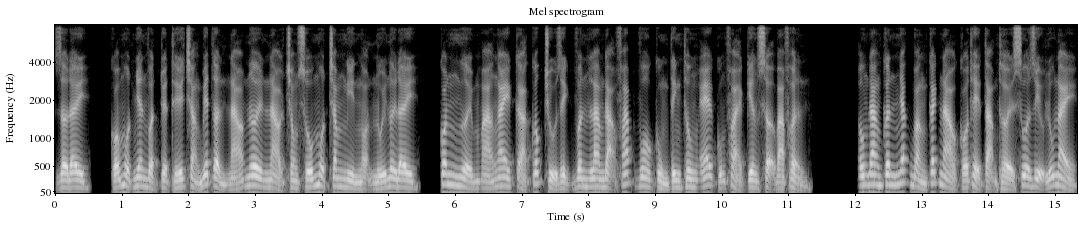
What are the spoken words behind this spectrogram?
Giờ đây, có một nhân vật tuyệt thế chẳng biết ẩn náo nơi nào trong số một trăm nghìn ngọn núi nơi đây, con người mà ngay cả cốc chủ dịch Vân Lam đạo Pháp vô cùng tinh thông é e cũng phải kiên sợ ba phần. Ông đang cân nhắc bằng cách nào có thể tạm thời xua dịu lũ này,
